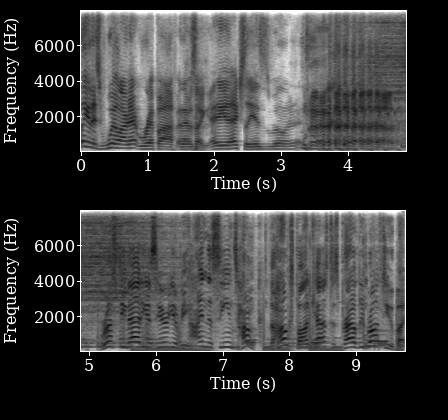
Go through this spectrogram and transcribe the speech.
look at this Will Arnett ripoff, and it was like, hey, it actually is Will Arnett. Rusty Matty is here, your behind the scenes hunk. The Hunks podcast is proudly brought to you by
